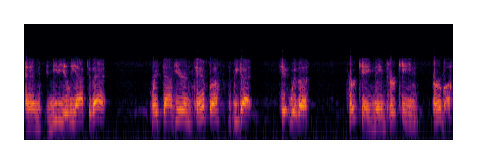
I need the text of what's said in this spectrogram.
And immediately after that, right down here in Tampa, we got hit with a hurricane named Hurricane Irma.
